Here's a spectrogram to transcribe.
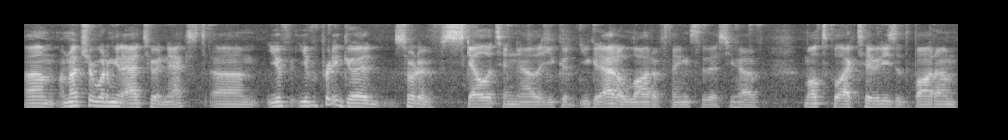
Um, I'm not sure what I'm going to add to it next. Um, you have you have a pretty good sort of skeleton now that you could you could add a lot of things to this. You have multiple activities at the bottom.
